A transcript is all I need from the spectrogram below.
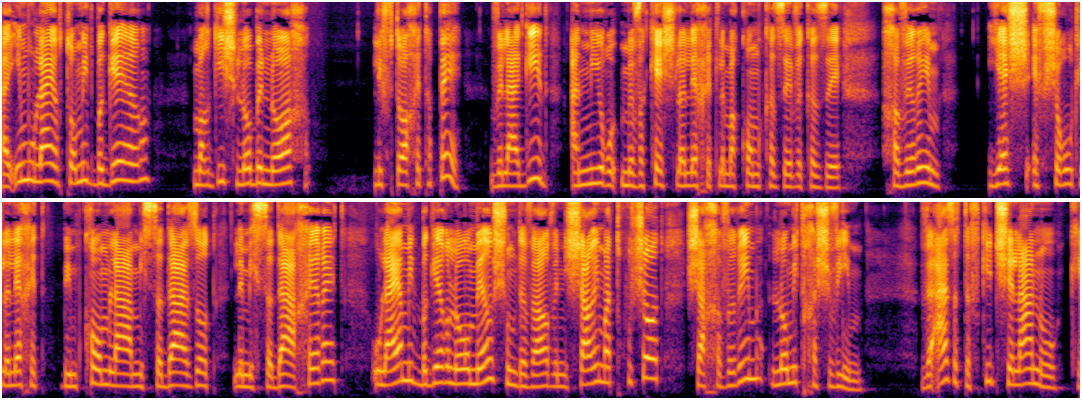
האם אולי אותו מתבגר מרגיש לא בנוח לפתוח את הפה ולהגיד, אני מבקש ללכת למקום כזה וכזה. חברים, יש אפשרות ללכת במקום למסעדה הזאת למסעדה אחרת? אולי המתבגר לא אומר שום דבר ונשאר עם התחושות שהחברים לא מתחשבים. ואז התפקיד שלנו כ-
